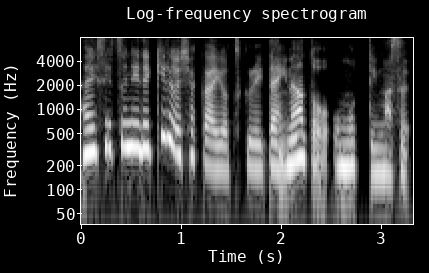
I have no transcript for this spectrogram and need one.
大切にできる社会を作りたいなと思っています。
